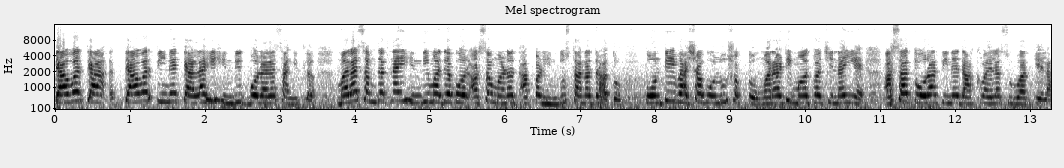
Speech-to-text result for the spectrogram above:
त्यावर त्या त्यावर तिने त्यालाही हिंदीत बोलायला सांगितलं. मला समजत नाही हिंदीमध्ये बोल असं म्हणत आपण हिंदुस्थानात राहतो. कोणतीही भाषा बोलू शकतो. मराठी महत्वाची नाहीये असा तोरा तिने दाखवायला सुरुवात केला.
